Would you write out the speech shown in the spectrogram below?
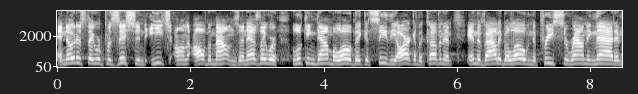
And notice they were positioned each on all the mountains. And as they were looking down below, they could see the Ark of the Covenant in the valley below and the priests surrounding that. And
